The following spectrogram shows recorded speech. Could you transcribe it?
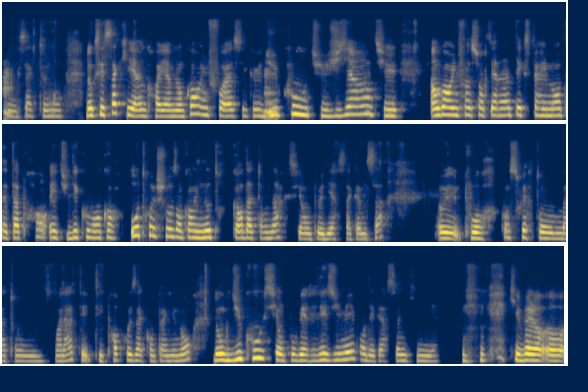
Mmh. Exactement. Donc c'est ça qui est incroyable. Encore une fois, c'est que du coup, tu viens, tu encore une fois sur le terrain, tu expérimentes, tu apprends et tu découvres encore autre chose, encore une autre corde à ton arc, si on peut dire ça comme ça, euh, pour construire ton, bah, voilà, tes, propres accompagnements. Donc du coup, si on pouvait résumer pour des personnes qui, qui veulent euh,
